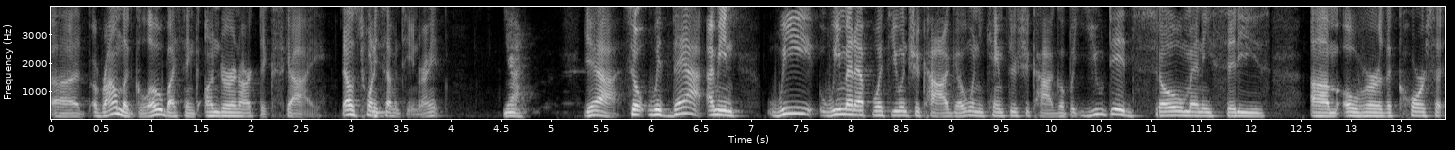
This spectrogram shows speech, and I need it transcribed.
uh, around the globe, I think, under an Arctic sky. That was 2017, right? Yeah. Yeah. So with that, I mean, we we met up with you in Chicago when you came through Chicago, but you did so many cities um, over the course. Of,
